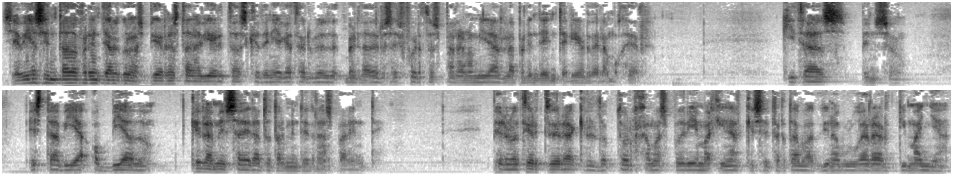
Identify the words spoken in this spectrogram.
se había sentado frente a con las piernas tan abiertas que tenía que hacer verdaderos esfuerzos para no mirar la prenda interior de la mujer. Quizás, pensó, ésta había obviado que la mesa era totalmente transparente. Pero lo cierto era que el doctor jamás podría imaginar que se trataba de una vulgar artimaña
